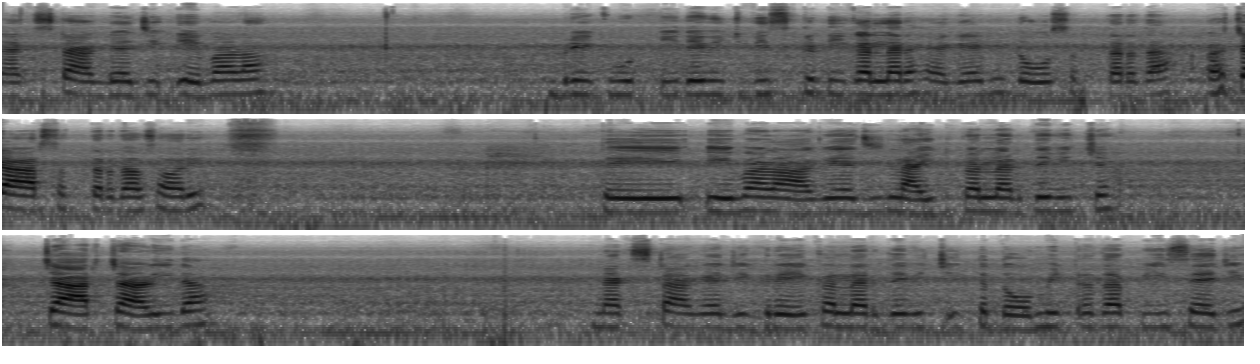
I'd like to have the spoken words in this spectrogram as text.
ਨੈਕਸਟ ਆ ਗਿਆ ਜੀ ਇਹ ਵਾਲਾ। ਬਰੀਕ ਬੁੱਟੀ ਦੇ ਵਿੱਚ ਬਿਸਕਟੀ ਕਲਰ ਹੈਗਾ ਜੀ 270 ਦਾ ਅ, 470 ਦਾ ਸੌਰੀ ਤੇ ਇਹ ਵਾਲਾ ਆ ਗਿਆ ਜੀ ਲਾਈਟ ਕਲਰ ਦੇ ਵਿੱਚ 440 ਦਾ। ਨੈਕਸਟ ਆ ਗਿਆ ਜੀ ਗ੍ਰੇ ਕਲਰ ਦੇ ਵਿੱਚ ਇੱਕ 2 ਮੀਟਰ ਦਾ ਪੀਸ ਹੈ ਜੀ।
